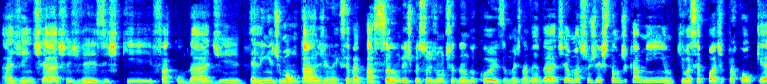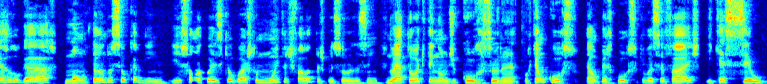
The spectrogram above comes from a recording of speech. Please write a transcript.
A gente acha às vezes que faculdade é linha de montagem, né? Que você vai passando e as pessoas vão te dando coisa, mas na verdade é uma sugestão de caminho que você pode ir para qualquer lugar montando o seu caminho. Isso é uma coisa que eu gosto muito de falar para as pessoas, assim. Não é à toa que tem nome de curso, né? Porque é um curso, é um percurso que você faz e que é seu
